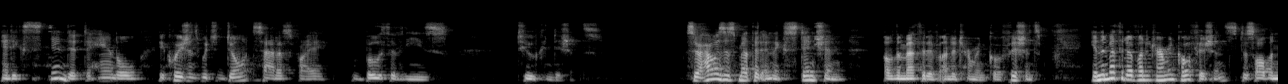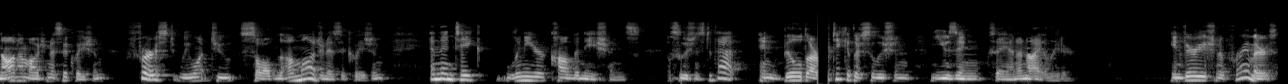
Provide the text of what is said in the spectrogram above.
and extend it to handle equations which don't satisfy both of these two conditions. So how is this method an extension of the method of undetermined coefficients? In the method of undetermined coefficients, to solve a non-homogeneous equation, first we want to solve the homogeneous equation and then take linear combinations of solutions to that and build our particular solution using, say, an annihilator. In variation of parameters,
